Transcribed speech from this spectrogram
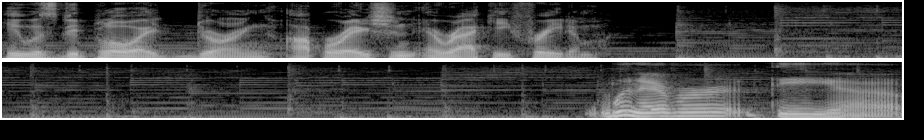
He was deployed during Operation Iraqi Freedom. Whenever the, uh,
